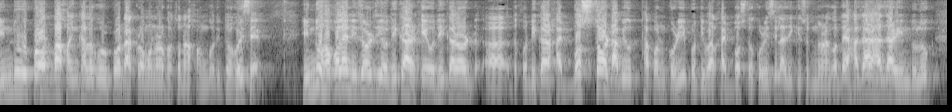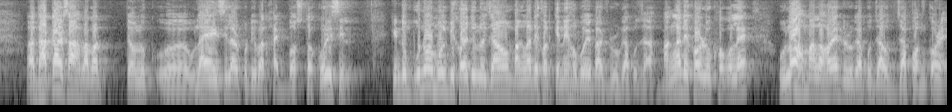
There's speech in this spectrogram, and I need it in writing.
হিন্দুৰ ওপৰত বা সংখ্যালঘুৰ ওপৰত আক্ৰমণৰ ঘটনা সংঘটিত হৈছে। হিন্দুসকলে নিজৰ যি অধিকাৰ সেই অধিকাৰৰ অধিকাৰ সাব্যস্তৰ দাবী উত্থাপন কৰি প্ৰতিবাদ সাব্যস্ত কৰিছিল। আজি কিছুদিনৰ আগতে হাজাৰ হাজাৰ হিন্দু লোক ঢাকাৰ চাহবাগত তেওঁলোক ওলাই আহিছিল আৰু প্ৰতিবাদ সাব্যস্ত কৰিছিল। কিন্তু পুনৰ মূল বিষয়টো লৈ যাওঁ বাংলাদেশত কেনে হ'ব এইবাৰ দুৰ্গা পূজা? বাংলাদেশৰ লোকসকলে উলহ মালহেৰে দুৰ্গা পূজা উদযাপন কৰে।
